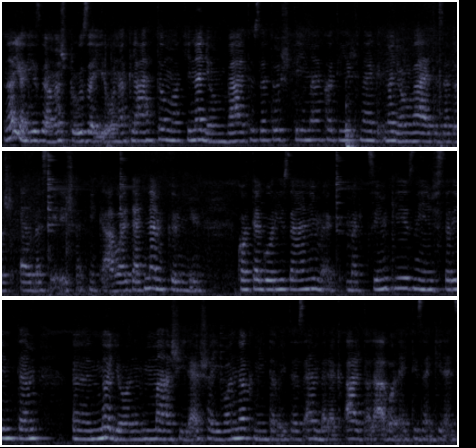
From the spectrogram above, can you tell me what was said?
Nagyon izgalmas prózaírónak látom, aki nagyon változatos témákat írt meg, nagyon változatos elbeszélés technikával, tehát nem könnyű kategorizálni, meg, meg címkézni, és szerintem nagyon más írásai vannak, mint amit az emberek általában egy 19.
